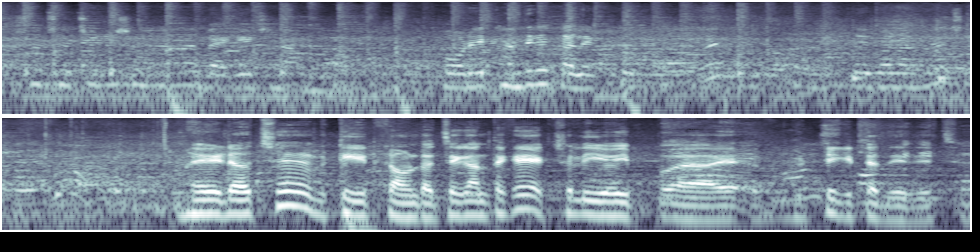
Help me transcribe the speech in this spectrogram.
একশো ছেচল্লিশ আমাদের ব্যাগেজ নাম্বার পরে এখান থেকে কালেক্ট করতে হবে। এটা হচ্ছে টিকিট কাউন্টার যেখান থেকে অ্যাকচুয়ালি ওই টিকিটটা দিয়ে দিচ্ছে।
